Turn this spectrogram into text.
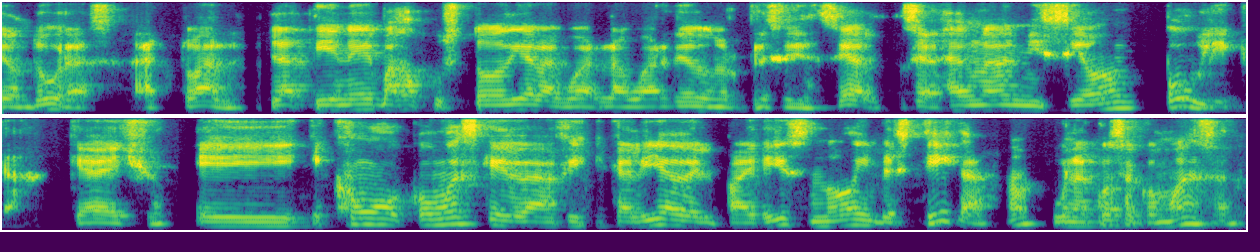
de Honduras actual, la tiene bajo custodia la, la Guardia de Honor Presidencial. O sea, es una misión pública que ha hecho. ¿Y, cómo, cómo, es que la Fiscalía del país no investiga una cosa como esa?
